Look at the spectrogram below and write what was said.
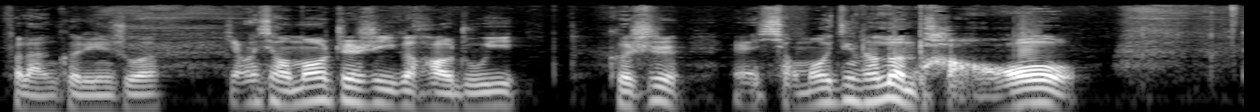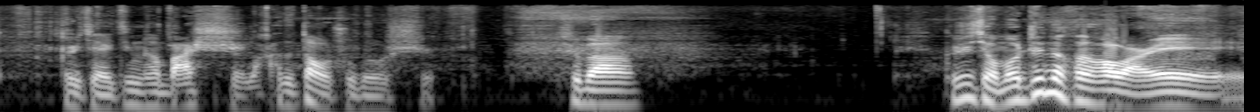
富兰克林说：“养小猫真是一个好主意，可是，哎，小猫经常乱跑，而且还经常把屎拉的到处都是，是吧？可是小猫真的很好玩哎。”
